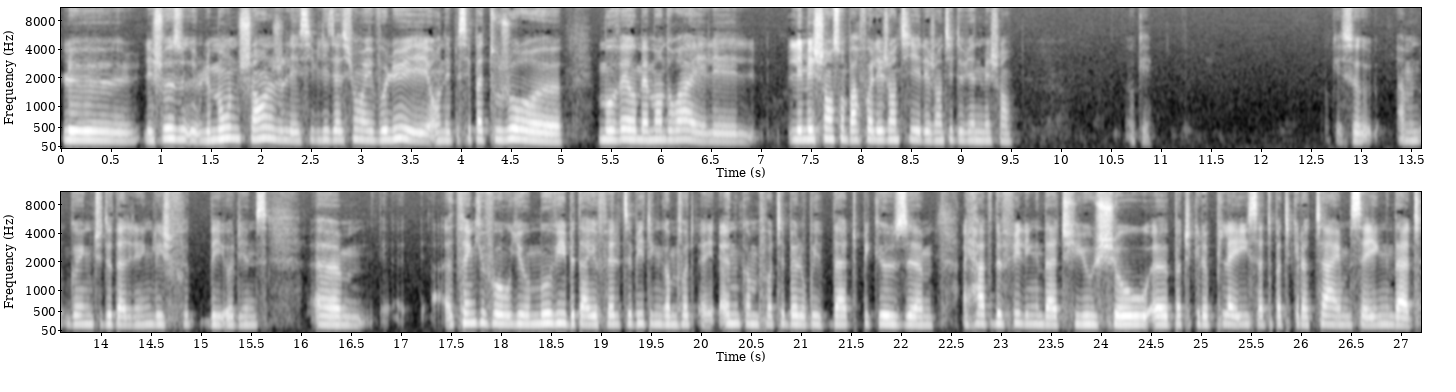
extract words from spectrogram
le, les choses, le monde change, les civilisations évoluent et on est, c'est pas toujours euh, mauvais au même endroit et les, méchants sont parfois les gentils et les gentils deviennent méchants. Ok. Okay, so I'm going to do that in English for the audience. Um, thank you for your movie, but I felt a bit uh, uncomfortable with that because um, I have the feeling that you show a particular place at a particular time, saying that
